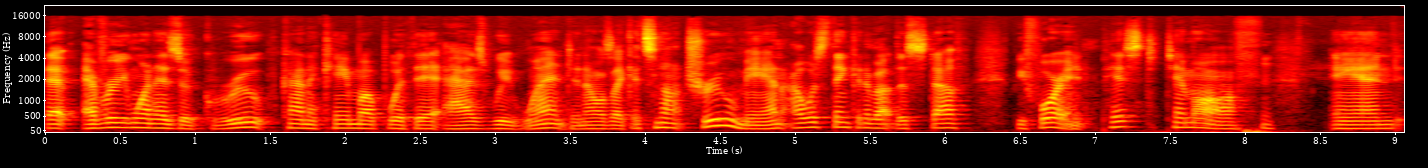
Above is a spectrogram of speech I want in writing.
that everyone as a group kind of came up with it as we went. And i was like it's not true man. I was thinking about this stuff before and it pissed tim off. And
